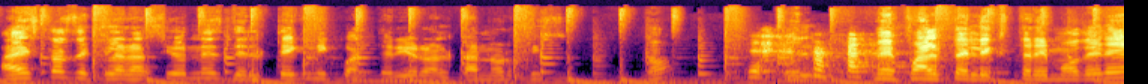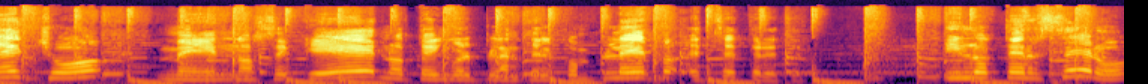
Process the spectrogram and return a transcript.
a estas declaraciones del técnico anterior al Tan Ortiz, ¿no? me falta el extremo derecho, me no sé qué, no tengo el plantel completo, etcétera, etcétera. Y lo tercero,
